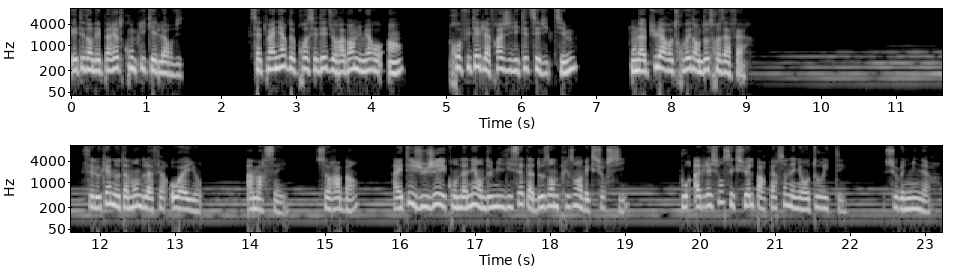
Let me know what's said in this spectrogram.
étaient dans des périodes compliquées de leur vie. Cette manière de procéder du rabbin numéro 1 profitait de la fragilité de ses victimes. On a pu la retrouver dans d'autres affaires. C'est le cas notamment de l'affaire Ohaillon, à Marseille. Ce rabbin a été jugé et condamné en 2017 à deux ans de prison avec sursis pour agression sexuelle par personne ayant autorité sur une mineure.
